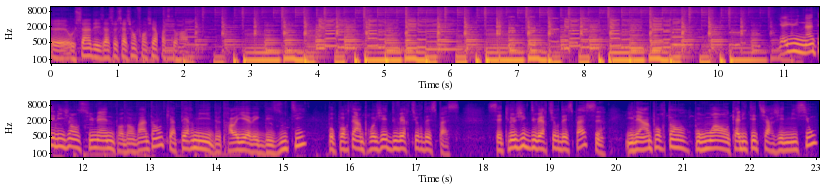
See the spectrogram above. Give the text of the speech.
euh, au sein des associations foncières pastorales. Il y a eu une intelligence humaine pendant 20 ans qui a permis de travailler avec des outils pour porter un projet d'ouverture d'espace. Cette logique d'ouverture d'espace, il est important pour moi en qualité de chargé de mission,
